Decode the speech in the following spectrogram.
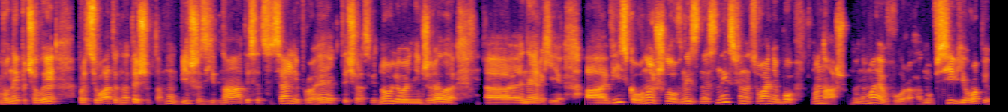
вони почали працювати на те, щоб там ну більше з'єднатися, соціальні проекти, ще раз відновлювальні джерела е, енергії. А військо воно йшло вниз, вниз, вниз фінансування, бо ну нашу, ну немає ворога. Ну всі в Європі е,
